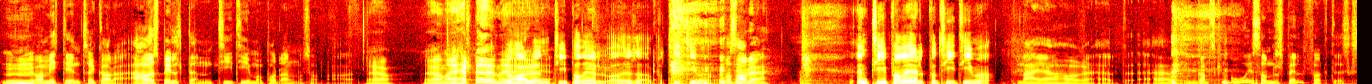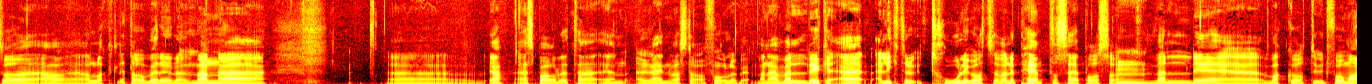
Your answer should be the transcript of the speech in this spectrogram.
Mm. Det var mitt inntrykk av det. Jeg har jo spilt en ti timer på den. Og sånn. Ja. ja, nei, helt enig. Du har en ti panel, hva det du sa, på ti timer. Hva sa du? En ti panel på ti timer. Nei, jeg, har, jeg, er ganske god i sånne spill, faktisk. Så jeg har, jeg har lagt litt arbeid i det. Men uh, Uh, ja, jeg sparer det til en regnværsdag foreløpig. Men jeg, veldig, jeg, jeg likte det utrolig godt. Det er veldig pent å se på også. Mm. Veldig uh, vakkert utforma.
